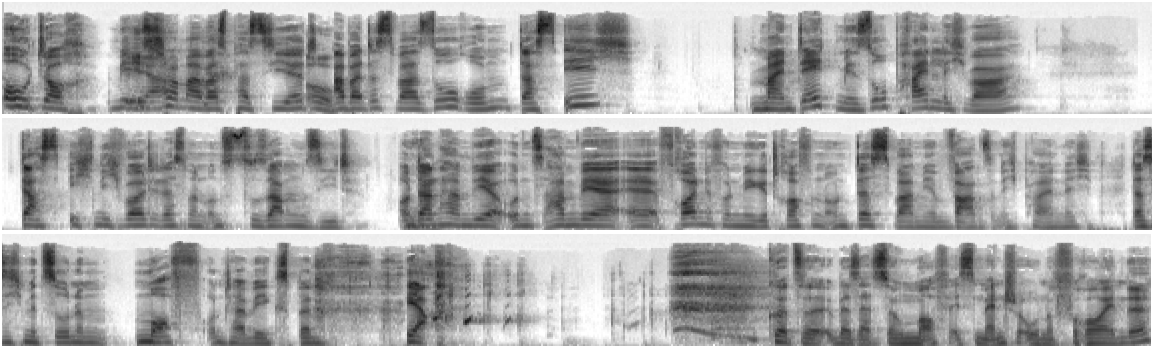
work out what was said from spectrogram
Oh doch, mir ist Ja. schon mal was passiert, Oh. aber das war so rum, dass ich mein Date mir so peinlich war, dass ich nicht wollte, dass man uns zusammen sieht. Und dann haben wir uns, haben wir äh, Freunde von mir getroffen und das war mir wahnsinnig peinlich, dass ich mit so einem Moff unterwegs bin. Ja. Kurze Übersetzung, Moff ist Mensch ohne Freunde.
